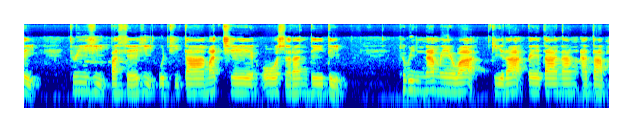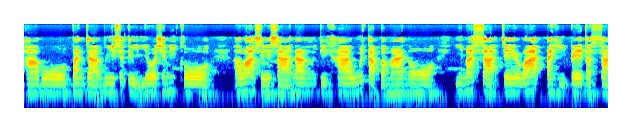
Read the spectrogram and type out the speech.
ติทวีหิปัสเสหิอุทิตามัชเช โอสรันตีติ ทวินนเมวะ กิระเปตานังอัตตภาโว ปัญจวีสติโยชนิโก อวะเสสานังติคาวุตตปปมาโน อิมัสสะเจวะ อหิเปตัสสะ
